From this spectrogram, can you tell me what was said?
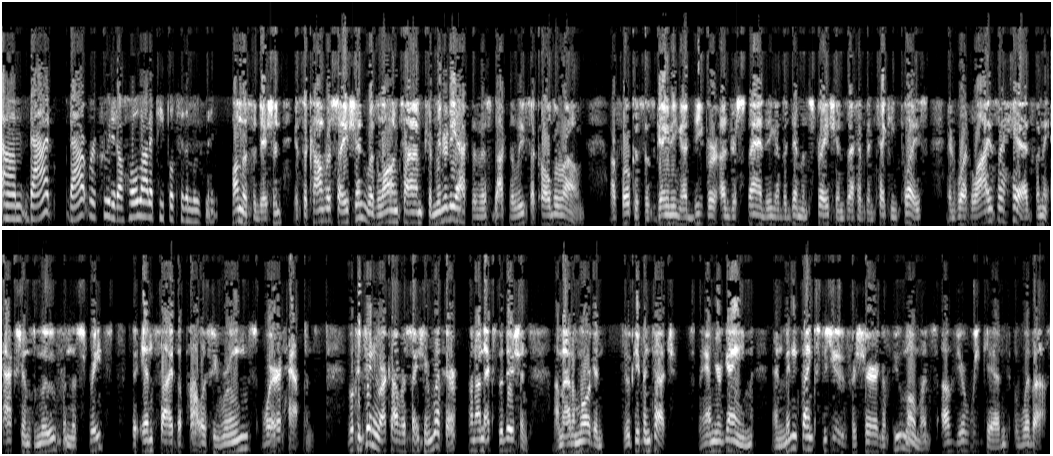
Um, that that recruited a whole lot of people to the movement. On this edition, it's a conversation with longtime community activist Dr. Lisa Calderon. Our focus is gaining a deeper understanding of the demonstrations that have been taking place and what lies ahead when the actions move from the streets to inside the policy rooms where it happens. We'll continue our conversation with her on our next edition. I'm Adam Morgan. Do keep in touch. On your game. And many thanks to you for sharing a few moments of your weekend with us.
